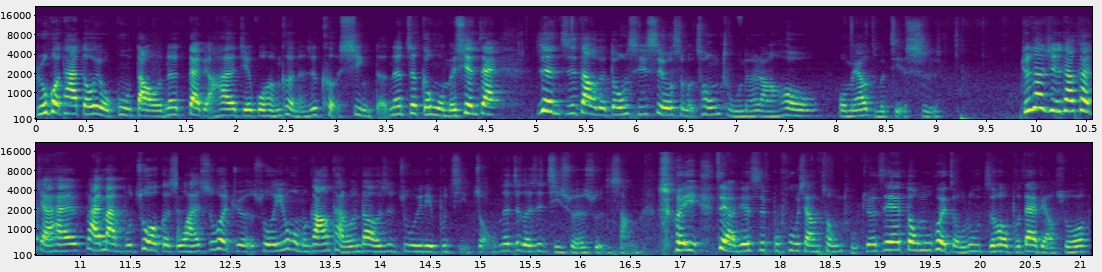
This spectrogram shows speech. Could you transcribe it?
如果它都有顾到，那代表它的结果很可能是可信的。那这跟我们现在认知到的东西是有什么冲突呢？然后我们要怎么解释？就算其实它看起来还还蛮不错，可是我还是会觉得说，因为我们刚刚谈论到的是注意力不集中，那这个是脊髓的损伤，所以这两件事不互相冲突。觉得这些动物会走路之后，不代表说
